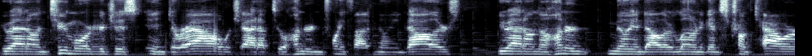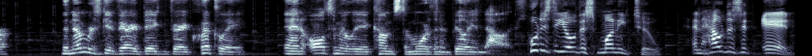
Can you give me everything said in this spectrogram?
You add on two mortgages in Doral, which add up to $125 million. You add on the $100 million loan against Trump Tower. The numbers get very big very quickly, and ultimately it comes to more than a billion dollars. Who does he owe this money to? And how does it add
